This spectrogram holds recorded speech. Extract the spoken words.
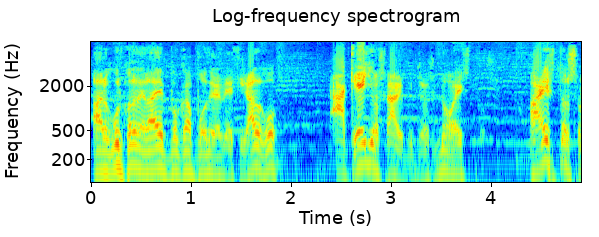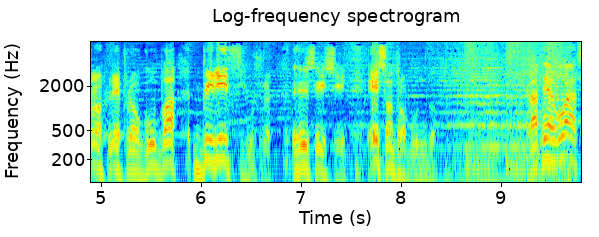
alguno de la época podría decir algo. Aquellos árbitros, no estos. A estos solo le preocupa Vinicius. Sí, sí, es otro mundo. Gracias, Guas.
